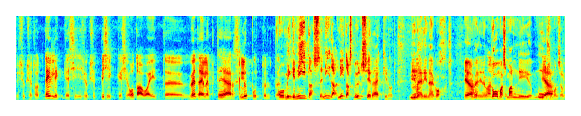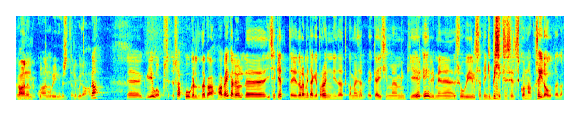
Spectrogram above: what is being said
niisuguseid hotellikesi, niisuguseid pisikesi, odavaid eh, vedeleb tee ääres lõputult oh,. minge Niidasse, Niida, Niidast me üldse ei rääkinud, imeline no. koht. imeline koht, Toomas Manni muuseum on seal ka veel kultuuriinimestele, kui tahab. noh jõuab, saab guugeldada ka, aga igal juhul eh, isegi ette ei tule midagi bronnida, et kui me seal käisime mingi e-, eelmine suvi lihtsalt mingi pisikese seltskonnaga, sõiduautoga,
